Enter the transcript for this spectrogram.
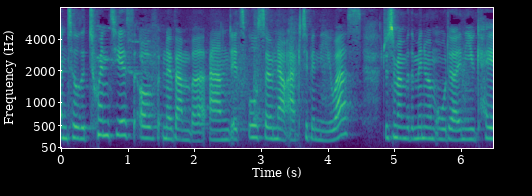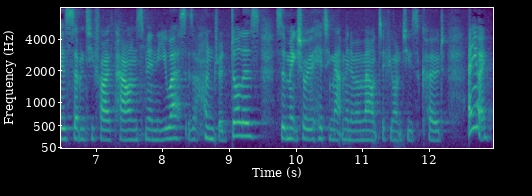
until the 20th of November. And it's also now active in the US. Just remember the minimum order in the UK is £75 and in the US is $100. So make sure you're hitting that minimum amount if you want to use the code. Anyway,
